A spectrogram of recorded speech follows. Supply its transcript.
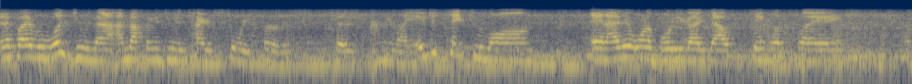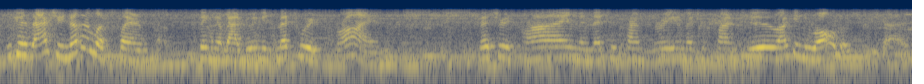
And if I ever was doing that, I'm not going to do an entire story first. Because, I mean, like, it would just take too long. And I didn't want to bore you guys out with the same Let's Play. Because, actually, another Let's Play I'm thinking about doing is Metroid Prime. Metroid Prime and Metroid Prime 3 and Metroid Prime 2. I can do all those for you guys.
